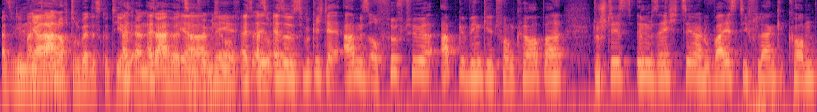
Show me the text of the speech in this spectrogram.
Also wie man Ja. da noch drüber diskutieren Also- kann, also- da hört es ja, dann für mich nee. auf. Also, also, also ist wirklich, der Arm ist auf Hüfthöhe, abgewinkelt vom Körper. Du stehst im 16er, du weißt, die Flanke kommt.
